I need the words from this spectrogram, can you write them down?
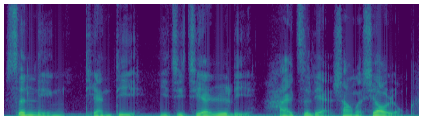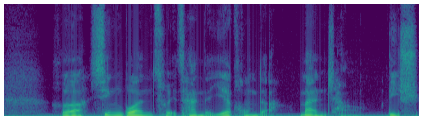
森林、田地，以及节日里孩子脸上的笑容和星光璀璨的夜空的漫长历史。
